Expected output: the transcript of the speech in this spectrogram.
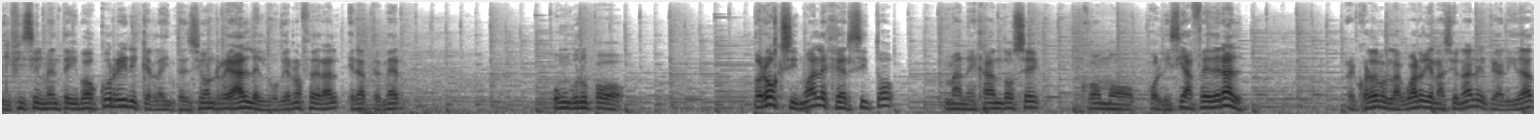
difícilmente iba a ocurrir y que la intención real del gobierno federal era tener un grupo próximo al ejército manejándose como policía federal. Recordemos, la Guardia Nacional en realidad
